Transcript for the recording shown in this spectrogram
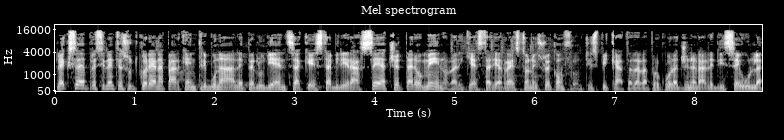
L'ex presidente sudcoreana Park è in tribunale per l'udienza che stabilirà se accettare o meno la richiesta di arresto nei suoi confronti spiccata dalla Procura Generale di Seoul.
